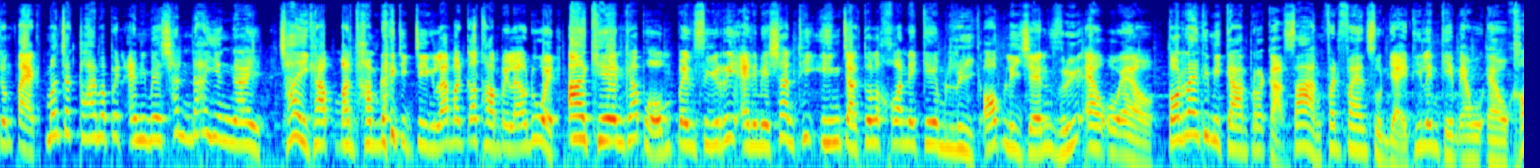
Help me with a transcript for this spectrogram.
จนแตก มันจะกลายมาเป็นแอนิเมชันได้ยังไง ใช่ครับมันทำได้จริง ๆ และมันก็ทำไปแล้วด้วย Arcane ครับผมเป็นซีรีส์แอนิเมชันที่อิงจากตัวละครในเกม League of Legends หรือ LOL ตอนแรกที่มีการประกาศสร้างแฟนๆ ส่วนใหญ่ที่เล่นเกม LOL เขา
